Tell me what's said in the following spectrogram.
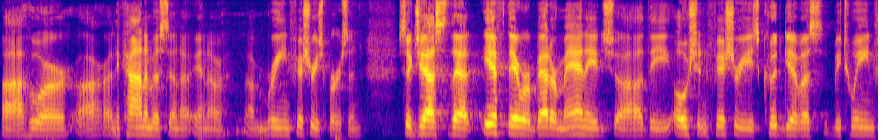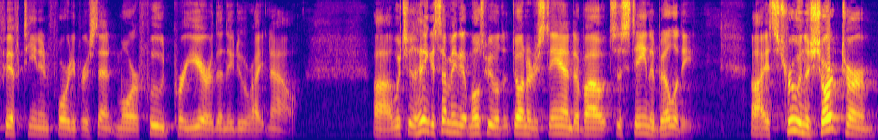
uh, who are, are an economist and, a, and a, a marine fisheries person, suggests that if they were better managed, uh, the ocean fisheries could give us between 15 and 40 percent more food per year than they do right now, uh, which I think is something that most people don't understand about sustainability. Uh, it's true in the short term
